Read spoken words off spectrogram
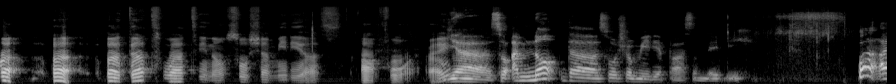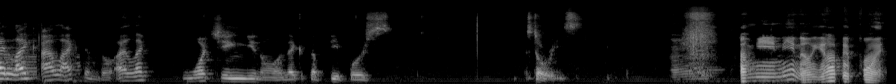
But but but that's what you know social medias are for, right? yeah. So I'm not the social media person maybe, but I like I like them though. I like watching you know like the people's stories. Mm, I mean, you know, you have a point,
